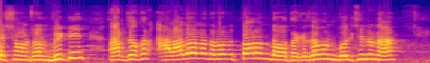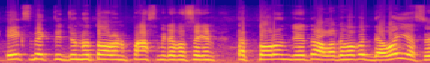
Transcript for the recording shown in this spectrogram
এর সমান সমান ভিটি আর যখন আলাদা আলাদাভাবে ত্বরণ দেওয়া থাকে, যেমন বলছিল না এক্স ব্যক্তির জন্য ত্বরণ পাঁচ মিটার পার সেকেন্ড তার ত্বরণ যেহেতু আলাদাভাবে দেওয়াই আছে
